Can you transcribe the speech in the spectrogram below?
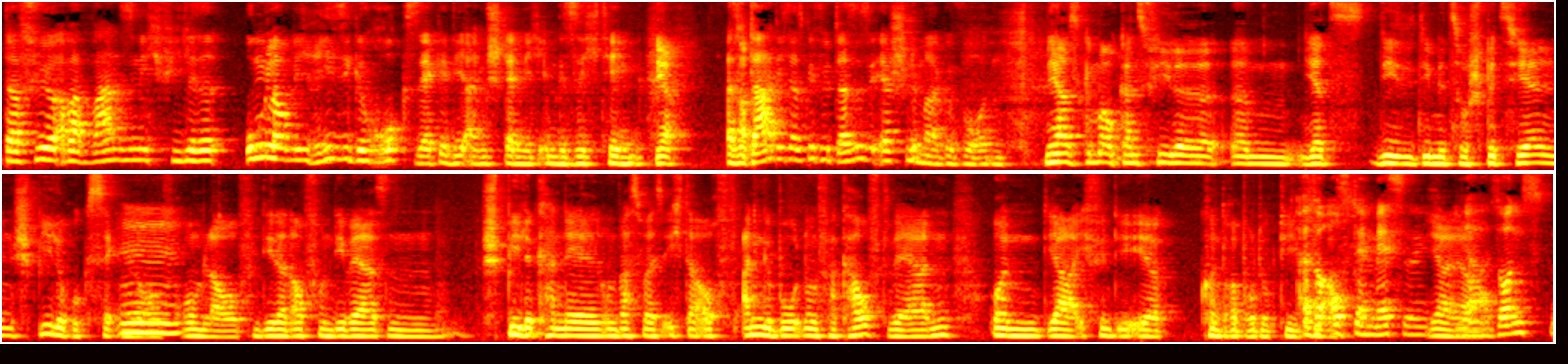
dafür aber wahnsinnig viele unglaublich riesige Rucksäcke, die einem ständig im Gesicht hingen. ja. Also da hatte ich das Gefühl, das ist eher schlimmer geworden. Ja, es gibt auch ganz viele ähm, jetzt, die, die mit so speziellen Spielerucksäcken auf, rumlaufen, die dann auch von diversen Spielekanälen und was weiß ich da auch angeboten und verkauft werden. Und ja, ich finde die eher kontraproduktiv. Also auf der Messe, Ja, ja. sonst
